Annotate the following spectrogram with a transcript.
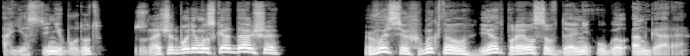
А если не будут, значит, будем искать дальше. Вася хмыкнул и отправился в дальний угол ангара.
